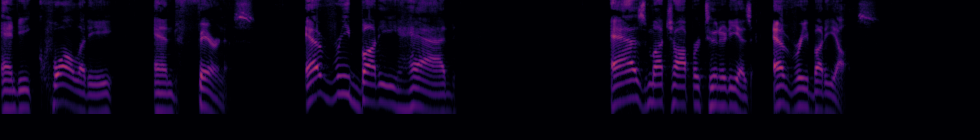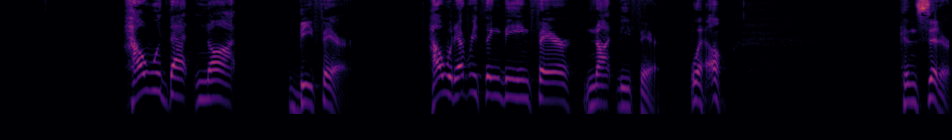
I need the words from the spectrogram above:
and equality and fairness. Everybody had as much opportunity as everybody else. How would that not be fair? How would everything being fair not be fair? Well, consider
